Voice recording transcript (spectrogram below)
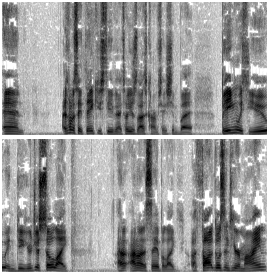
And I just want to say thank you, Steven. I told you this last conversation, but being with you and dude, you're just so like, I, I don't know how to say it, but like a thought goes into your mind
